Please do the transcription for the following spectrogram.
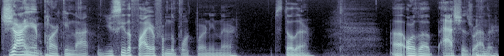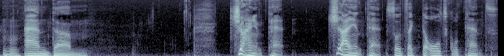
giant parking lot. You see the fire from the book burning there, still there, uh, or the ashes rather, and um, giant tent, giant tent. So it's like the old school tents,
